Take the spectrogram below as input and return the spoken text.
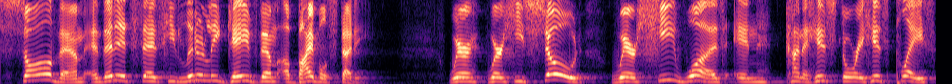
saw them, and then it says he literally gave them a Bible study where, where he showed where he was in kind of his story, his place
